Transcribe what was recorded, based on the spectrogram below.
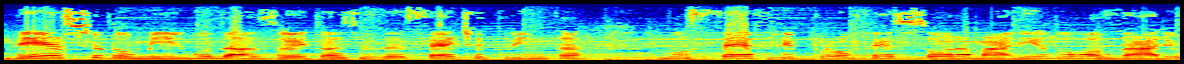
Neste domingo, das 8 às 17h30, no CEF Professora Maria do Rosário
